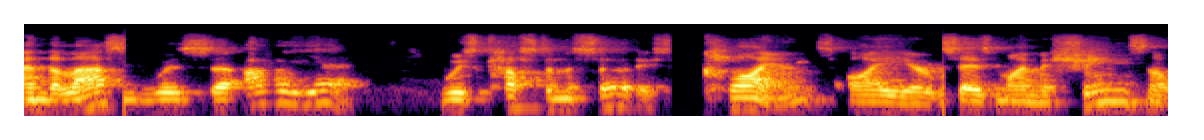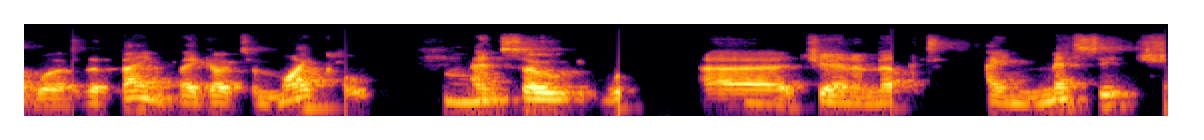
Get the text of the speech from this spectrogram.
And the last was, uh, oh yeah, was customer service. Clients, i.e., says my machine's not working. The bank, they go to Michael. Mm-hmm. And so uh, Jen and a message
